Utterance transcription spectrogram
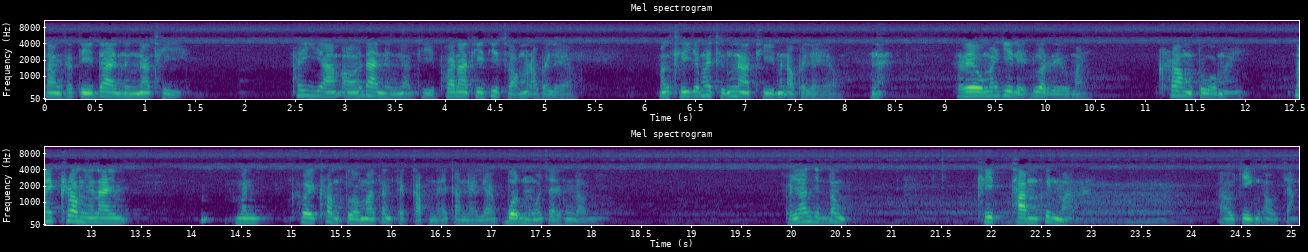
ตั้งสติได้หนึ่งนาที พยายามเอาได้หนึ่งนาที พอนาทีที่สองมันเอาไปแล้ว บางทียังไม่ถึงนาทีมันเอาไปแล้วนะเร็วไหมกิเลสรวดเร็วไหมคล่องตัวไหม ไม่คล่องอย่างไรมันเคยคล่องตัวมาตั้งแต่กลับไหนกันไหนแล้ว บนหัวใจของเรานี่เพราะฉะนั้นจึงต้องคิดทำขึ้นมา เอาจริงเอาจัง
